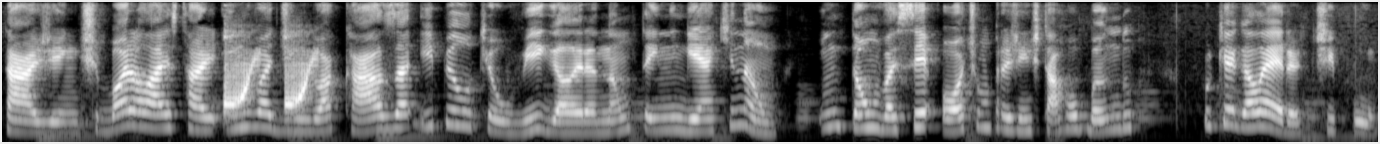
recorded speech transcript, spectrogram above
Tá, gente, bora lá estar invadindo a casa. E pelo que eu vi, galera, não tem ninguém aqui não. Então vai ser ótimo pra gente estar tá roubando. Porque, galera, tipo,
